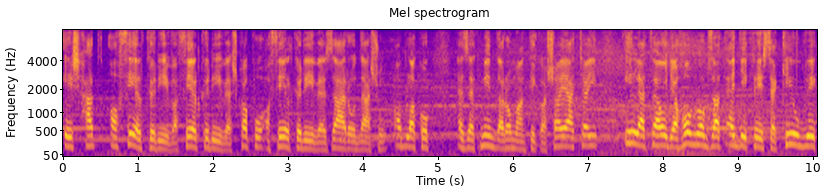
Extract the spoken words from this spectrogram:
és hát a félkörív, a félköríves kapu, a félköríves záródású ablakok, ezek mind a romantika sajátjai, illetve hogy a homlokzat egyik része kiugrik,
